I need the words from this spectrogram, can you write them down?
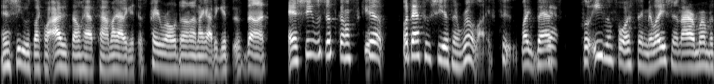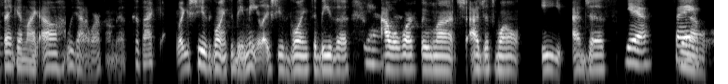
And she was like, Well, I just don't have time. I gotta get this payroll done. I gotta get this done. And she was just gonna skip. But that's who she is in real life too. Like that's so even for a simulation, I remember thinking like, oh, we got to work on this because I like she's going to be me. Like she's going to be the Yeah. I will work through lunch. I just won't eat. I just Yeah. Same. you know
